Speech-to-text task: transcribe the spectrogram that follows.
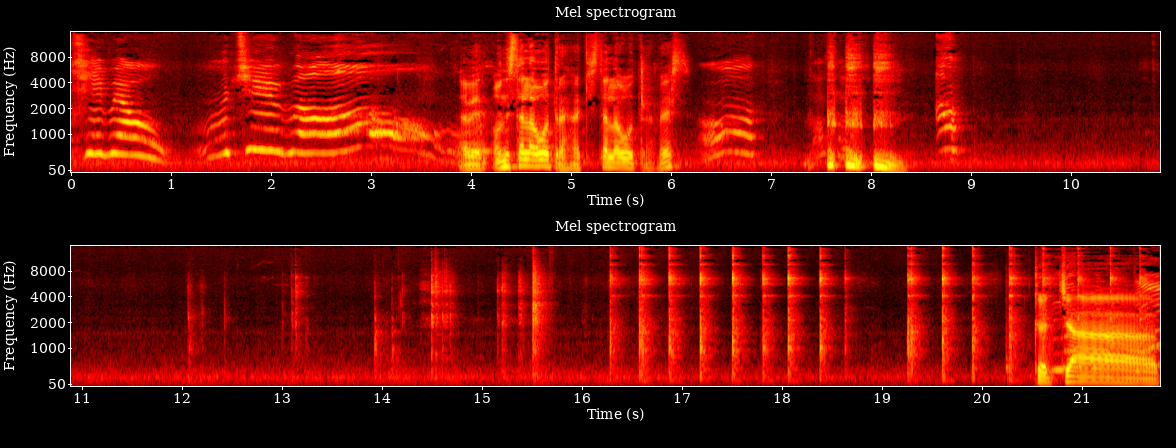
Chevro. Chevro. A ver, ¿dónde está la otra? Aquí está la otra, ¿ves? Oh, Good job.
